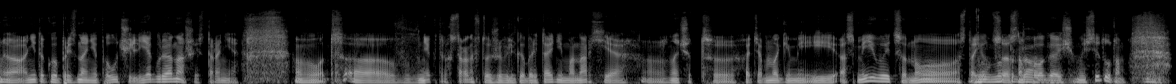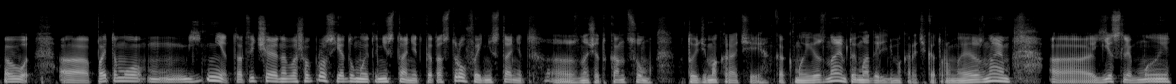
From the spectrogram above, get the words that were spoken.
они такое признание получили. Я говорю о нашей стране. Вот. Э, в некоторых странах, в той же Великобритании, монархия, э, значит, хотя многими и осмеивается, но остается ну, ну, основополагающим да, институтом. Вот. Поэтому нет, отвечая на ваш вопрос, я думаю, это не станет катастрофой, не станет, значит, концом той демократии, как мы ее знаем, той модели демократии, которую мы ее знаем, если мы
